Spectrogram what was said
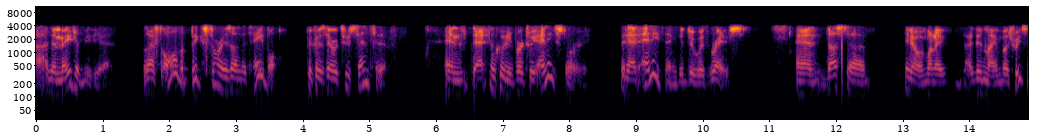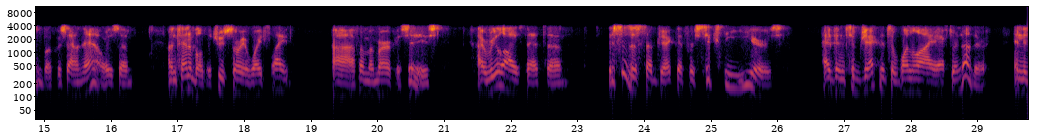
uh, the major media, left all the big stories on the table because they were too sensitive. And that included virtually any story that had anything to do with race. And thus, uh, you know, when I, I did my most recent book, was out now, is uh, Untenable, the true story of white flight uh, from America's cities, I realized that uh, this is a subject that for 60 years had been subjected to one lie after another, and the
